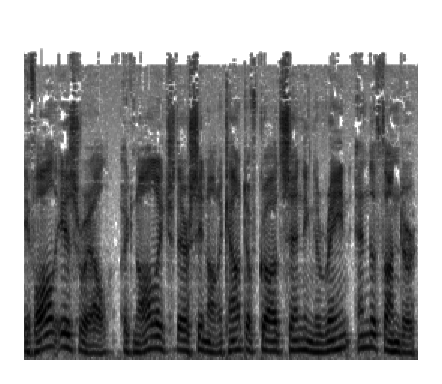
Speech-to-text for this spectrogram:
If all Israel acknowledge their sin on account of God sending the rain and the thunder,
